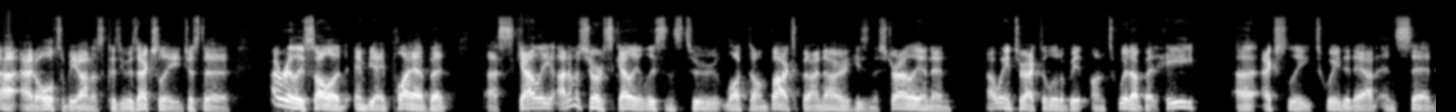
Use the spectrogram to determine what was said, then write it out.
uh, at all, to be honest, because he was actually just a a really solid NBA player. But uh, Scally, I'm not sure if Scally listens to Locked On Bucks, but I know he's an Australian and uh, we interact a little bit on Twitter. But he uh, actually tweeted out and said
